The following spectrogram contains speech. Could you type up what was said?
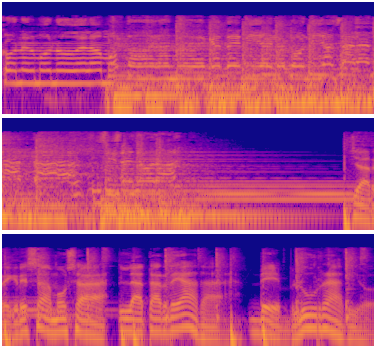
Con el mono de la moto era nueve que tenía y le ponía serenata. Sí, señora. Ya regresamos a La Tardeada de Blue Radio.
